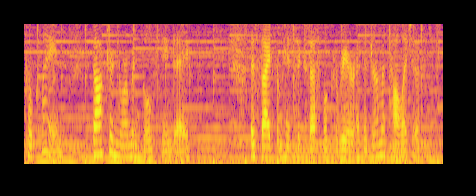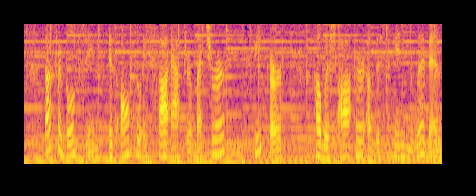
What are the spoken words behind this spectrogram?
proclaimed Dr. Norman Goldstein Day. Aside from his successful career as a dermatologist, Dr. Goldstein is also a sought after lecturer, speaker, published author of The Skin You Live In,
